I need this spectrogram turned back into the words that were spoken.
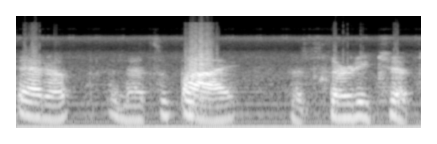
that up, and that's a buy. That's 30 chips.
